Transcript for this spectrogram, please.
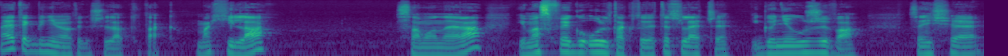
nawet jakby nie miał tego shielda, to tak, ma heala, Summonera i ma swojego ulta, który też leczy i go nie używa. W sensie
